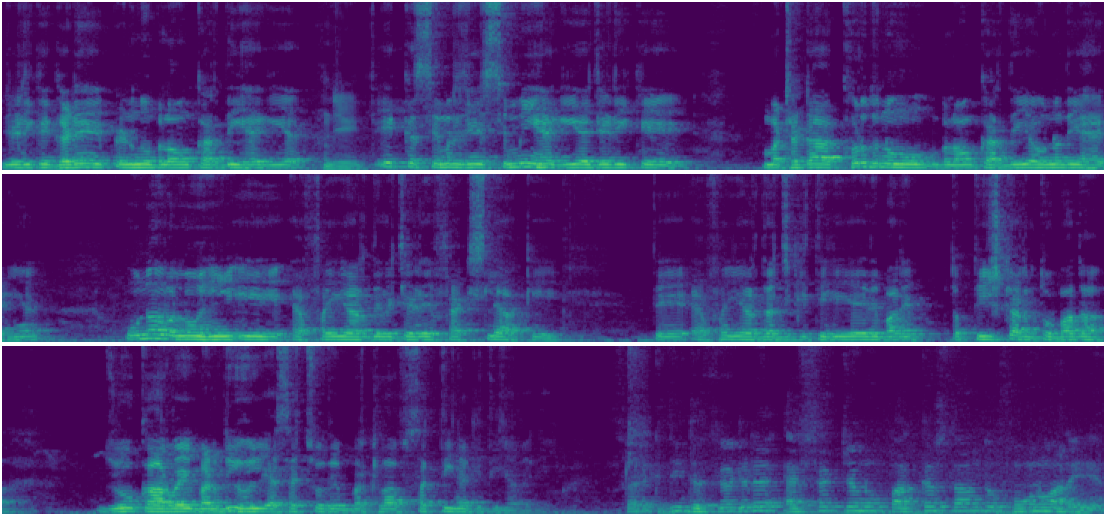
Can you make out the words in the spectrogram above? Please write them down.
ਜਿਹੜੀ ਕਿ ਗੜੇ ਪਿੰਡ ਨੂੰ ਬਿਲੋਂਗ ਕਰਦੀ ਹੈਗੀ ਆ। ਜੀ। ਇੱਕ ਸਿਮਰਜੀਤ ਸਿੰਮੀ ਹੈਗੀ ਆ ਜਿਹੜੀ ਕਿ ਮਠੜਾ ਖੁਰਦ ਨੂੰ ਬਿਲੋਂਗ ਕਰਦੀ ਆ ਉਹਨਾਂ ਦੀਆਂ ਹੈਗੀਆਂ। ਉਹਨਾਂ ਵੱਲੋਂ ਹੀ ਇਹ ਐਫ ਆਈ ਆਰ ਦੇ ਵਿੱਚ ਜਿਹੜੇ ਫੈਕਟਸ ਲਿਆ ਕੇ ਤੇ ਐਫ ਆਈ ਆਰ ਦਰਜ ਕੀਤੀ ਗਈ ਹੈ ਇਹਦੇ ਬਾਰੇ ਤਫਤੀਸ਼ ਕਰਨ ਤੋਂ ਬਾਅਦ ਜੋ ਕਾਰਵਾਈ ਬਣਦੀ ਹੋਈ ਐਸ ਐਚ ਓ ਦੇ ਬਰਖਲਾਫ ਸਖਤੀ ਨਾਲ ਕੀਤੀ ਜਾਵੇਗੀ। ਸਰ ਇੱਕ ਚੀਜ਼ ਦੱਸਿਓ ਜਿਹੜੇ ਐਸਐਚਓ ਨੂੰ ਪਾਕਿਸਤਾਨ ਤੋਂ ਫੋਨ ਆ ਰਹੇ ਆ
